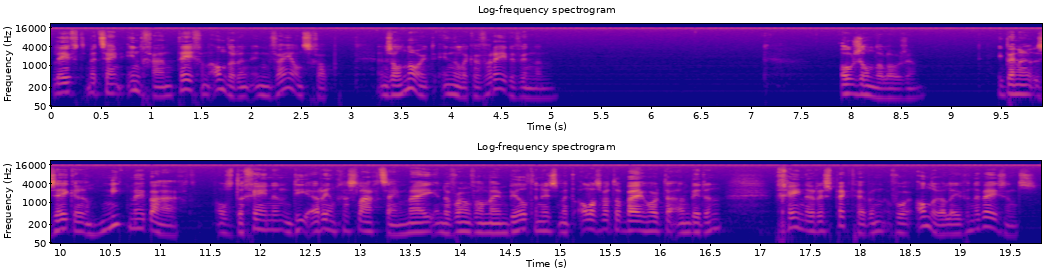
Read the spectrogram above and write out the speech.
leeft met zijn ingaan tegen anderen in vijandschap en zal nooit innerlijke vrede vinden. O zonderloze, ik ben er zeker niet mee behaagd als degenen die erin geslaagd zijn mij in de vorm van mijn beeltenis met alles wat erbij hoort te aanbidden, geen respect hebben voor andere levende wezens.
